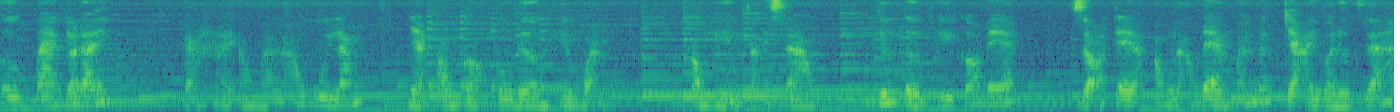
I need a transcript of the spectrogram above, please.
thương ban cho đấy cả hai ông bà lão vui lắm. Nhà không còn cô đơn hiu quạnh. Không hiểu tại sao. Chứ từ khi có bé rõ tre ông lão đang bán đất chạy và được giá.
